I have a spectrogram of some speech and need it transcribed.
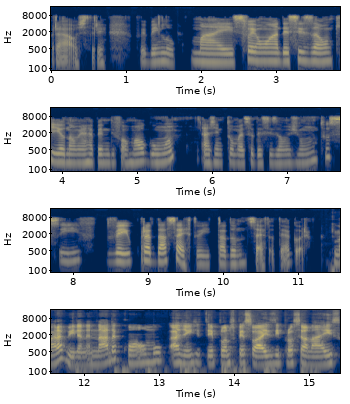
para a Áustria. Foi bem louco, mas foi uma decisão que eu não me arrependo de forma alguma a gente tomou essa decisão juntos e veio para dar certo e tá dando certo até agora. Que maravilha, né? Nada como a gente ter planos pessoais e profissionais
